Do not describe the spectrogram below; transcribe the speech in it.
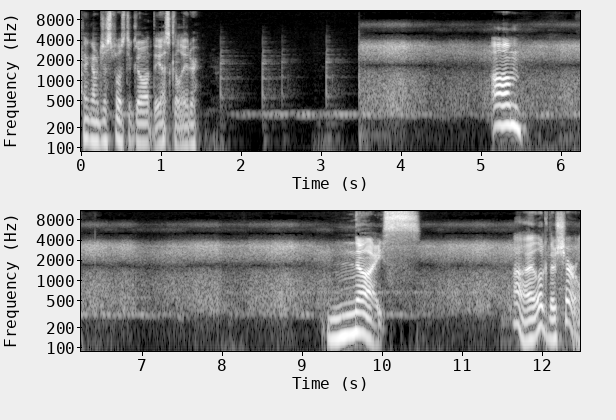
I think I'm just supposed to go up the escalator. Um. Nice. Oh, hey, look, there's Cheryl.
